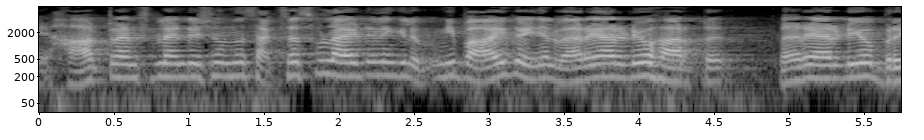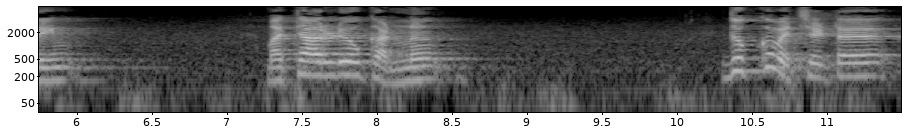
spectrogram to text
ഹാർട്ട് ട്രാൻസ്പ്ലാന്റേഷൻ ഒന്നും സക്സസ്ഫുൾ ആയിട്ടില്ലെങ്കിലും ഇനിയിപ്പോ ആയി കഴിഞ്ഞാൽ വേറെ ആരുടെയോ ഹാർട്ട് വേറെ ആരുടെയോ ബ്രെയിൻ മറ്റാരുടെയോ കണ്ണ് ഇതൊക്കെ വെച്ചിട്ട്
